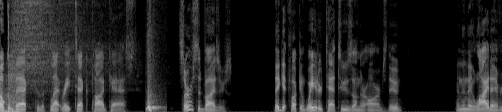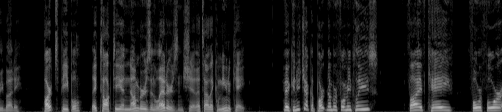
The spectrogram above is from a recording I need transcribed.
Welcome back to the Flat Rate Tech Podcast. Service advisors. They get fucking waiter tattoos on their arms, dude. And then they lie to everybody. Parts people, they talk to you in numbers and letters and shit. That's how they communicate. Hey, can you check a part number for me, please? 5K44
